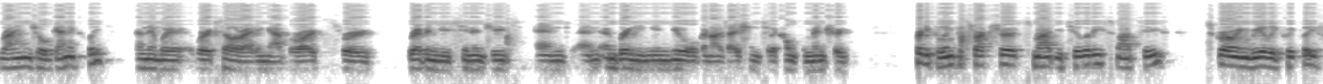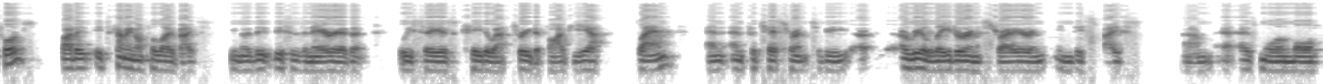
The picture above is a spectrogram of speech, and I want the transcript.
range organically. And then we're, we're accelerating our growth through revenue synergies and, and, and bringing in new organisations that are complementary. Critical infrastructure, smart utilities, smart cities, it's growing really quickly for us, but it, it's coming off a low base. You know, th this is an area that we see as key to our three to five year plan and, and for Tesserent to be a, a real leader in Australia in, in this space um, as more and more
